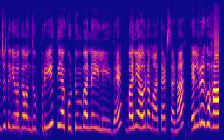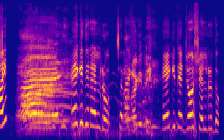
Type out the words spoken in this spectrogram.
ನನ್ನ ಜೊತೆಗೆ ಇವಾಗ ಒಂದು ಪ್ರೀತಿಯ ಕುಟುಂಬನೇ ಇಲ್ಲಿ ಇದೆ. ಬನ್ನಿ ಅವ್ರನ್ನ ಮಾತಾಡ್ಸೋಣ. ಎಲ್ರಿಗೂ ಹಾಯ್. ಹೇಗಿದ್ದೀರಾ ಎಲ್ರು? ಚೆನ್ನಾಗಿದೆ ಹೇಗಿದೆ ಜೋಶ್ ಎಲ್ರದು?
